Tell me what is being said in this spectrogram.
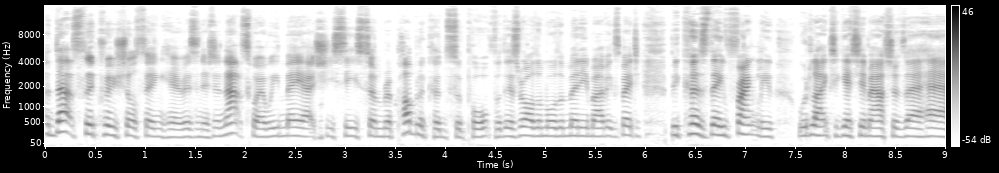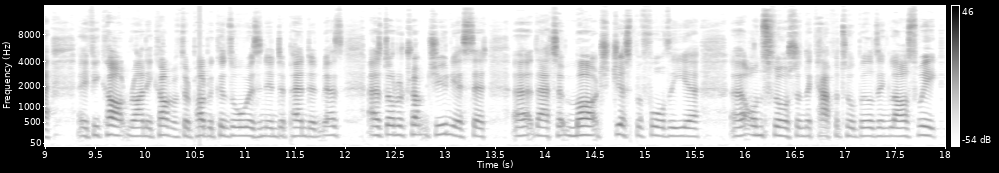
And that's the crucial thing here, isn't it? And that's where we may actually see some Republican support for this rather more than many might have expected, because they frankly would like to get him out of their hair. If he can't run, he can't run the Republicans as an independent. As as Donald Trump Jr. said uh, that at March, just before the uh, uh, onslaught on the Capitol building last week,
